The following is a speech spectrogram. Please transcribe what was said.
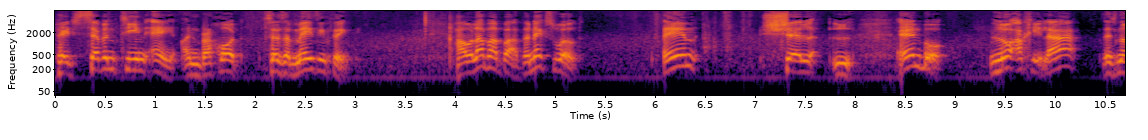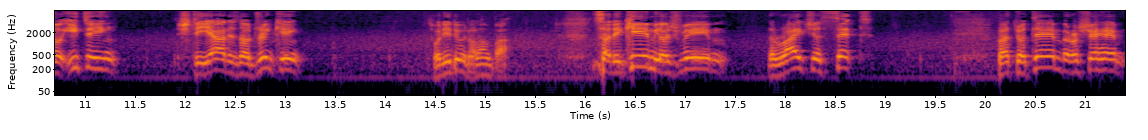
page 17a, in Brachot, says amazing thing. Haolam Haba, the next world, in Shel Enbo, Lo Achila, there's no eating, Shtiyah, there's no drinking. So what do you do in Olam Haba? Tzadikim, Yoshvim, the righteous sit, Vatrotem, Beroshehem,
